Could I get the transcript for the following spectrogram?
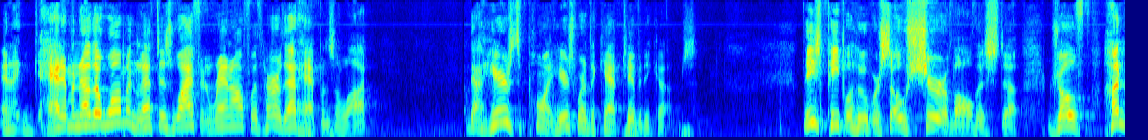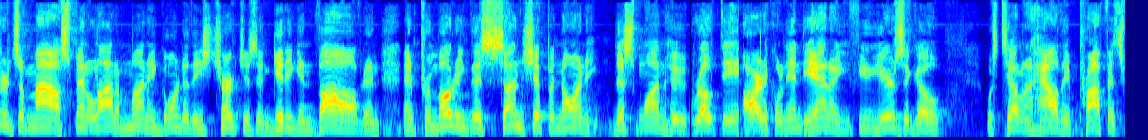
and had him another woman, left his wife, and ran off with her. That happens a lot. Now, here's the point here's where the captivity comes. These people who were so sure of all this stuff drove hundreds of miles, spent a lot of money going to these churches and getting involved and, and promoting this sonship anointing. This one who wrote the article in Indiana a few years ago was telling how the prophets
